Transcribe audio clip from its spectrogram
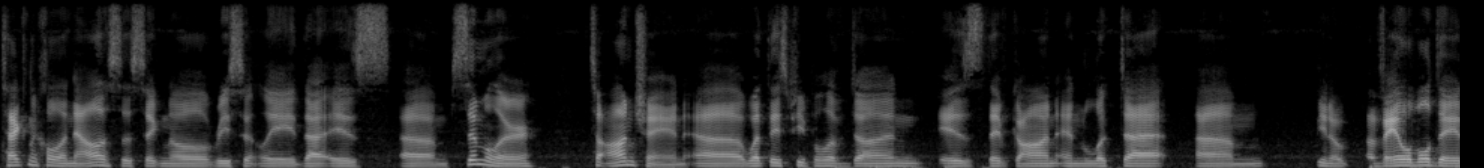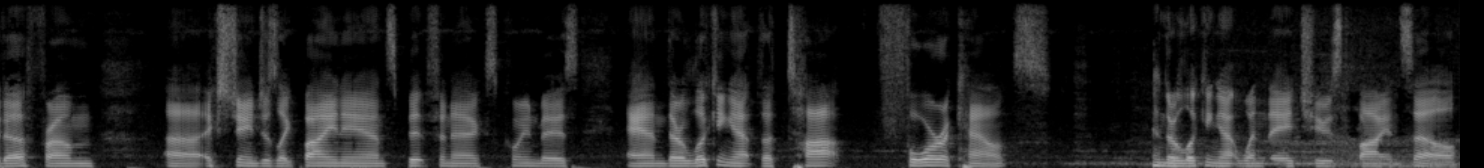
technical analysis signal recently that is um, similar to on-chain. Uh, what these people have done is they've gone and looked at um, you know available data from uh, exchanges like Binance, Bitfinex, Coinbase, and they're looking at the top four accounts and they're looking at when they choose to buy and sell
